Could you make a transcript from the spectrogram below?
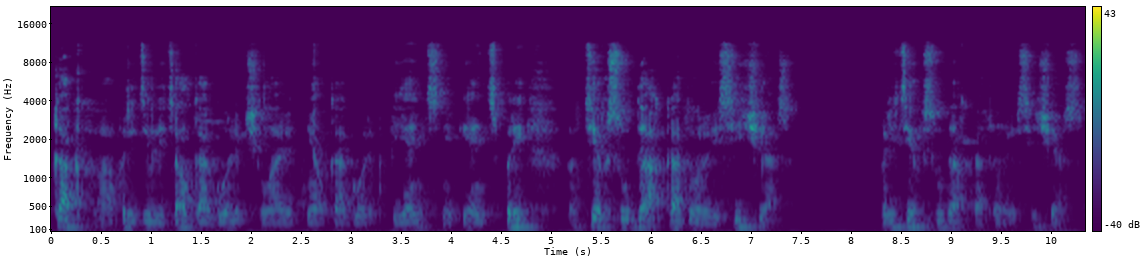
Как определить, алкоголик человек, не алкоголик, пьяница, не пьяница. При тех судах, которые сейчас, при тех судах, которые сейчас,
